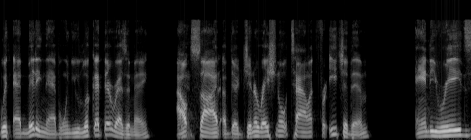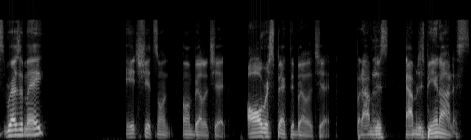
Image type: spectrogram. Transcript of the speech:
with admitting that. But when you look at their resume, outside of their generational talent for each of them, Andy Reid's resume, it shits on on Belichick. All respect to Belichick, but I'm just I'm just being honest.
